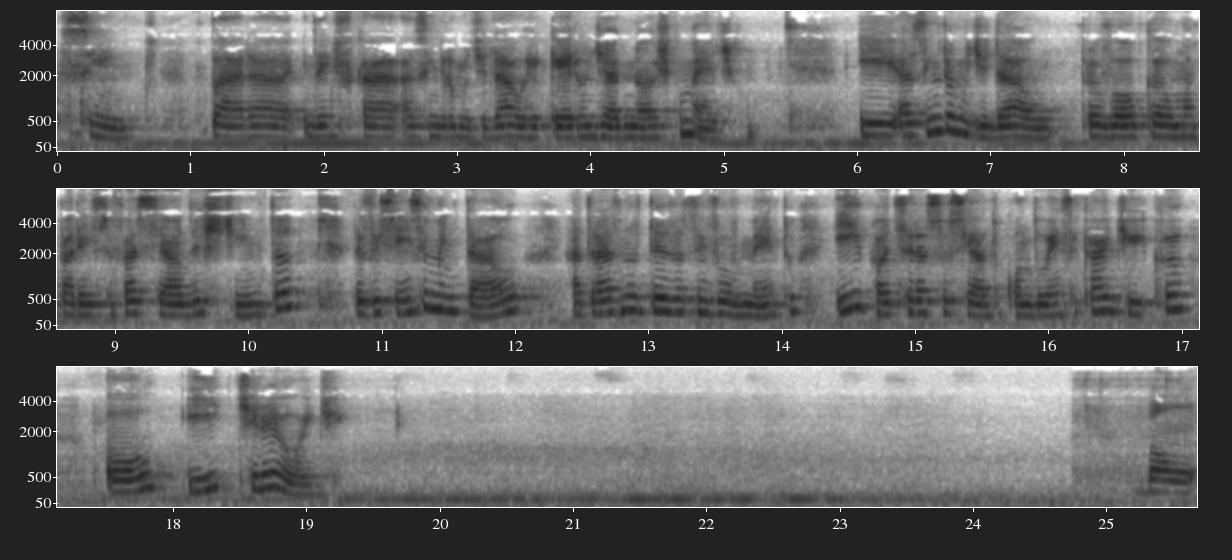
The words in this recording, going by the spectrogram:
Sim, para identificar a síndrome de Down requer um diagnóstico médico. E a síndrome de Down provoca uma aparência facial distinta, deficiência mental, atraso no desenvolvimento e pode ser associado com doença cardíaca ou e tireoide. Bom,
